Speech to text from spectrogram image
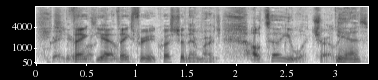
Great. Thanks. Yeah. Thanks for your question there, Marge. I'll tell you what, Charlie. Yes?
